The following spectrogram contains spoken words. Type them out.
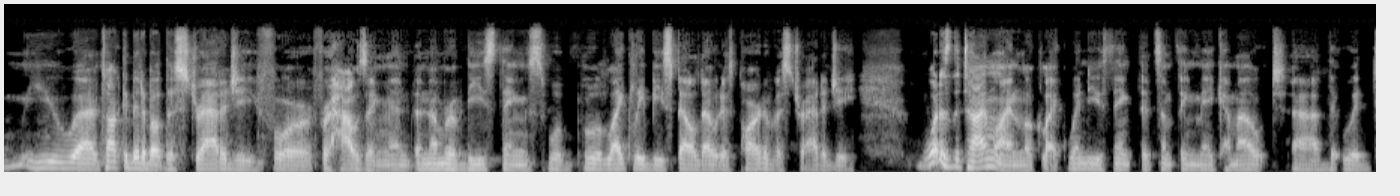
You uh, talked a bit about the strategy for for housing, and a number of these things will will likely be spelled out as part of a strategy what does the timeline look like? When do you think that something may come out uh, that would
